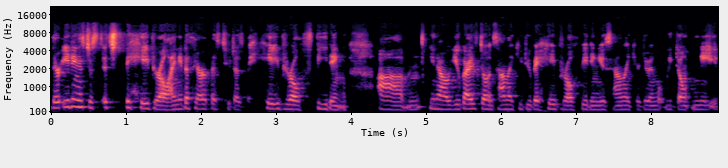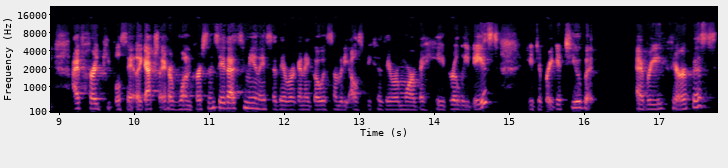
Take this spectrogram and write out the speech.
their eating is just it's behavioral i need a therapist who does behavioral feeding um, you know you guys don't sound like you do behavioral feeding you sound like you're doing what we don't need i've heard people say like actually i heard one person say that to me and they said they were going to go with somebody else because they were more behaviorally based I hate to break it to you but every therapist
